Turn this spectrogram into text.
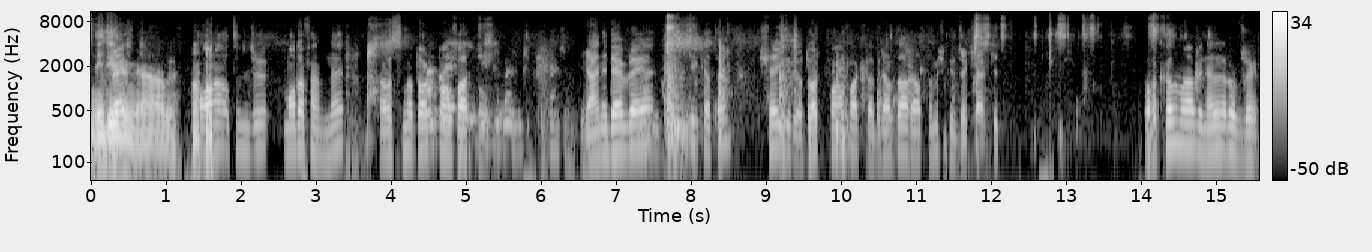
ne diyelim ya abi? Hı hı. 16. Modafen'le arasında 4 puan fark oldu. Yani devreye hakikaten şey giriyor. 4 puan farkla biraz daha rahatlamış girecek Kelkit. Bakalım abi neler olacak.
